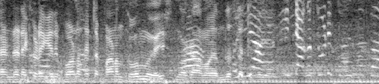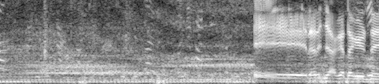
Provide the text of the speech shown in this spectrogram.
കണ്ടട കൂടെ കയറി പോകണ സെറ്റപ്പാണെന്ന് തോന്നുന്നു ഗൈസ് നോക്കാം നമുക്ക് എന്ത് സെറ്റപ്പ് എല്ലാവരും ജാക്കറ്റൊക്കെ ഇട്ടേ.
